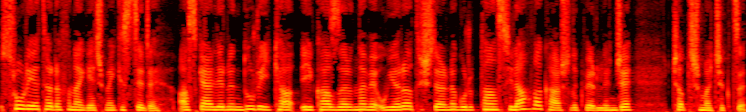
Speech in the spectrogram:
Suriye tarafına geçmek istedi. Askerlerin dur ikazlarına ve uyarı atışlarına gruptan silahla karşılık verilince çatışma çıktı.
